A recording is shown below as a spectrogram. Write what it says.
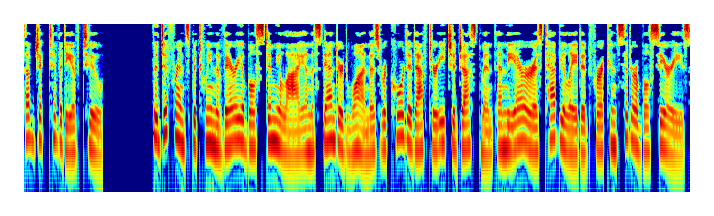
subjectivity of 2. The difference between the variable stimuli and the standard one is recorded after each adjustment and the error is tabulated for a considerable series.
